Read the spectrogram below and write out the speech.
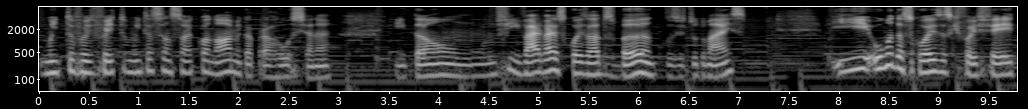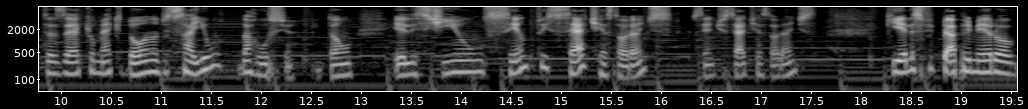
muito, foi feito muita sanção econômica para a Rússia, né? Então, enfim, várias coisas lá dos bancos e tudo mais. E uma das coisas que foi feitas é que o McDonald's saiu da Rússia. Então, eles tinham 107 restaurantes, 107 restaurantes, que eles, a primeiro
